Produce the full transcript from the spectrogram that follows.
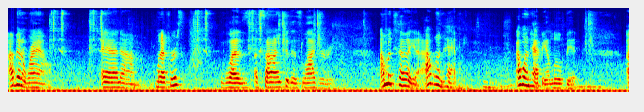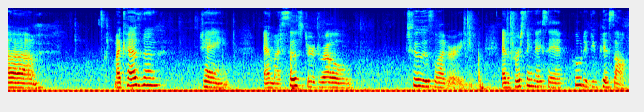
I've been around. And um, when I first was assigned to this library, I'm gonna tell you, I wasn't happy. I wasn't happy a little bit. Um, my cousin Jane and my sister drove to this library, and the first thing they said, Who did you piss off?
